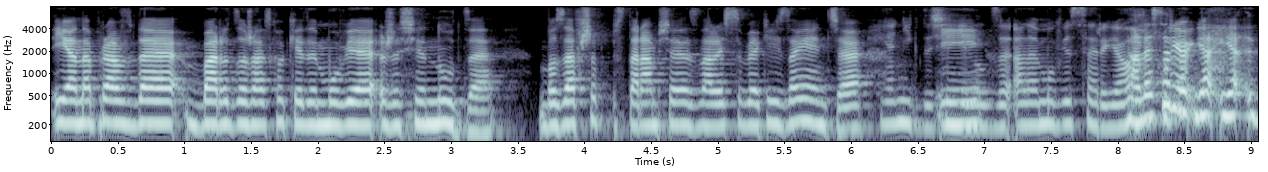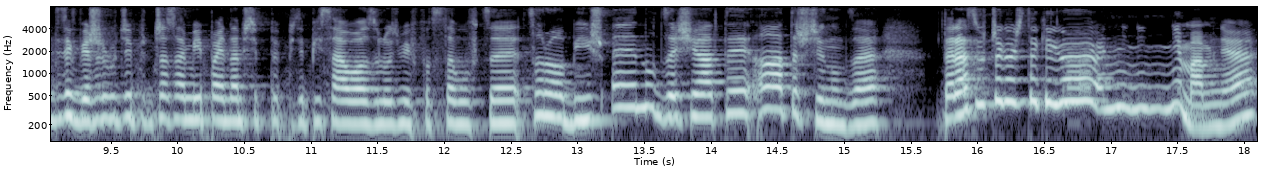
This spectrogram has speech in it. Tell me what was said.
i ja naprawdę bardzo rzadko kiedy mówię, że się nudzę, bo zawsze staram się znaleźć sobie jakieś zajęcie. Ja nigdy się I- nie nudzę, ale mówię serio. Ale serio, ja, ja tak wiesz, że ludzie czasami, pamiętam się pisało z ludźmi w podstawówce, co robisz? E, nudzę się, a ty? A, też się nudzę. Teraz już czegoś takiego nie mam, nie?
